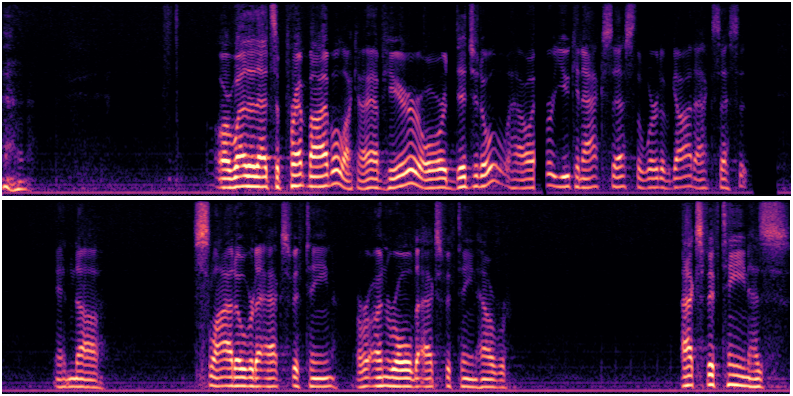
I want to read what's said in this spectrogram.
or whether that's a print Bible like I have here or digital, however you can access the Word of God, access it and uh, slide over to Acts 15 or unroll to Acts 15, however. Acts 15 has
